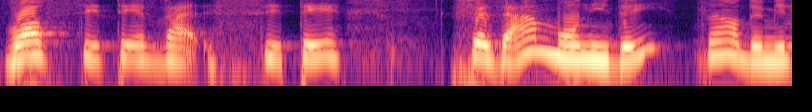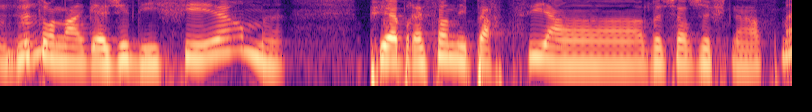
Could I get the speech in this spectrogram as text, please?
voir si c'était c'était faisable, mon idée. Tu sais, en 2018, Mm-hmm. on a engagé des firmes. Puis après ça, on est parti en recherche de financement.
